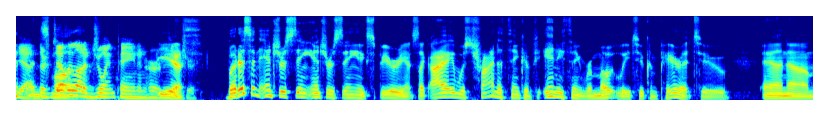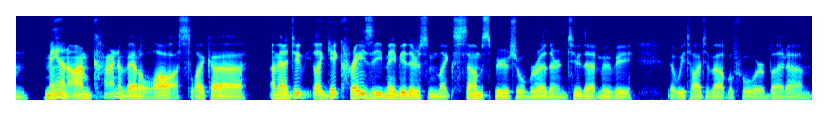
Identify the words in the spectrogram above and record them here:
Yeah, And there's definitely a lot of joint pain in her Yes. future. But it's an interesting, interesting experience. Like I was trying to think of anything remotely to compare it to, and um, man, I'm kind of at a loss. Like, uh, I mean, I do like get crazy. Maybe there's some like some spiritual brethren to that movie that we talked about before, but um,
